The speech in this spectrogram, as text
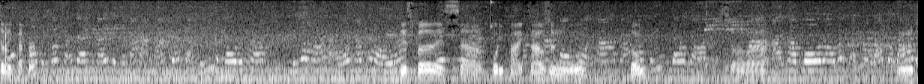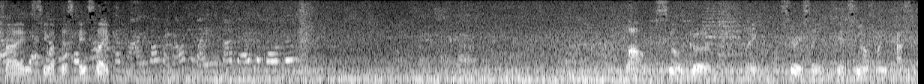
chili pepper This pho is uh, 45,000 won. So uh, I'm gonna try and see what this tastes like. Wow, smells good. Like seriously, it smells fantastic.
